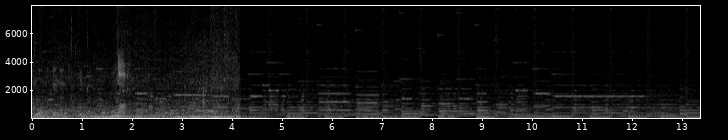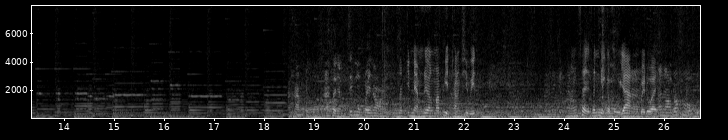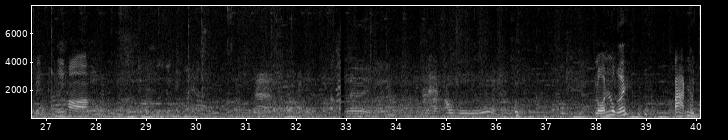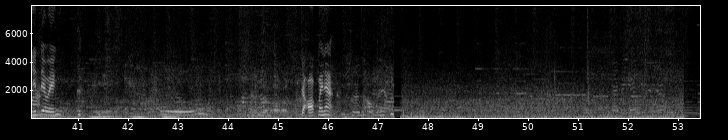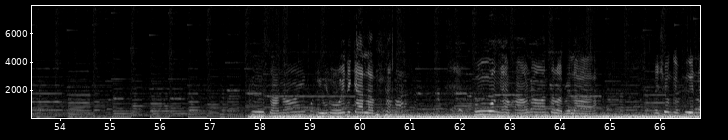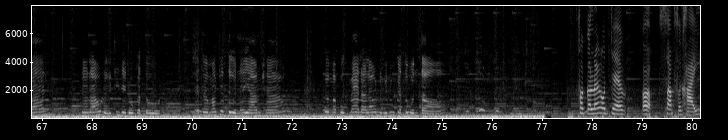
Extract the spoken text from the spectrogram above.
หมูมากินหน่อย ไงนะครับอาใส่น้ำจิ้มลงไปหน่อย เรากินแหนมเนืองมาผิดทั้งชีวิตมันต้องใส่เส้นหมี่กับหมูย่างลงไปด้วย แล้วน้องก็ห่อปิดอย่างนี้ ห่อ หล้นลูกเอ้ย ปากหนูจิ๊ดเดียวเอง จะออกไหมเนี่ยเธอจะออกไหมเนี่ยคือสาวน้อยผู้หิวโหยในการหลับนอนง่ เธอเล้าหรือที่จะดูการ์ตูนแต่เธอมักจะตื่นในยามเช้า เพื่อมาปลุกแม่แล้วเราหรือดูการ์ตูนต่อ ฝากกดไลค์กดแชร์กด subscribe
